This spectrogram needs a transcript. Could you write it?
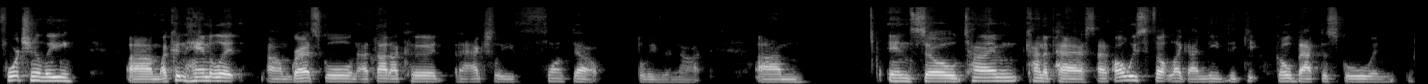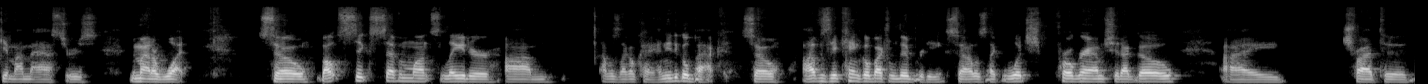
fortunately, I couldn't handle it. grad school, and I thought I could, and I actually flunked out believe it or not. Um, and so time kind of passed. I always felt like I needed to get, go back to school and get my master's no matter what. So about six, seven months later, um, I was like, okay, I need to go back. So obviously I can't go back to Liberty. So I was like, which program should I go? I tried to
